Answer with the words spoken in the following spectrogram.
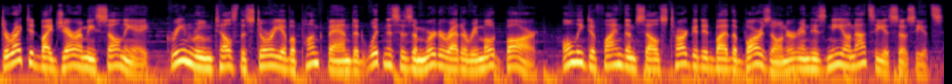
Directed by Jeremy Saulnier, Green Room tells the story of a punk band that witnesses a murder at a remote bar, only to find themselves targeted by the bar's owner and his neo Nazi associates.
